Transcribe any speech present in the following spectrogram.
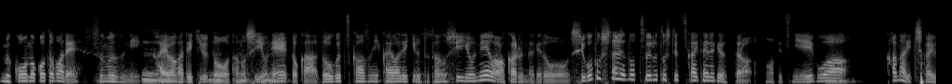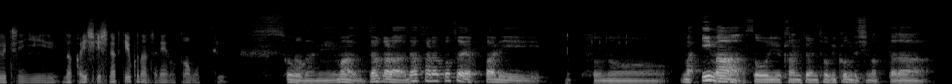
向こうの言葉でスムーズに会話ができると楽しいよねとか、道具使わずに会話できると楽しいよねはわかるんだけど、仕事したいのツールとして使いたいだけだったら、まあ別に英語はかなり近いうちになんか意識しなくてよくなんじゃねえのとは思ってる。そうだね。まあ、だから、だからこそやっぱり、その、まあ今、そういう環境に飛び込んでしまったら、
